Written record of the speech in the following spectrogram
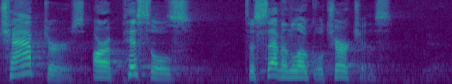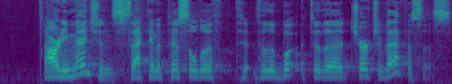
chapters are epistles to seven local churches. I already mentioned second epistle to, to, the, book, to the church of Ephesus,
